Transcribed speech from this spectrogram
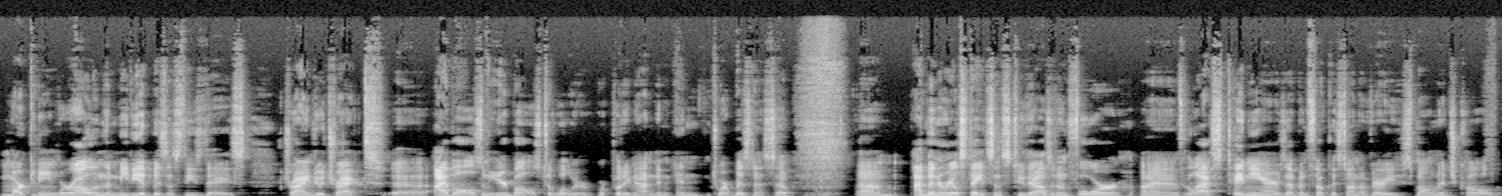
marketing, we're all in the media business these days, trying to attract uh, eyeballs and earballs to what we're, we're putting out into in, our business. So um, I've been in real estate since 2004. Uh, for the last 10 years, I've been focused on a very small niche called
